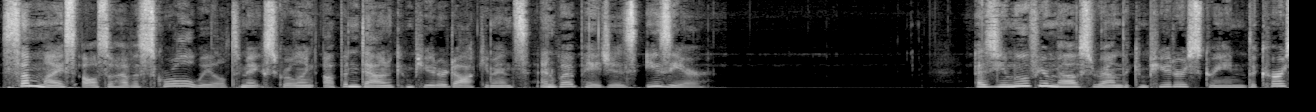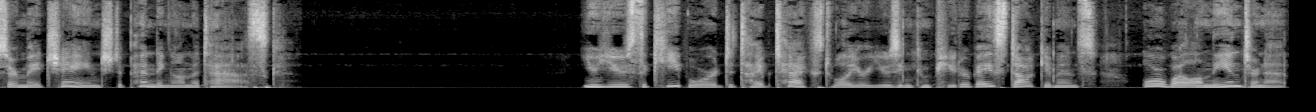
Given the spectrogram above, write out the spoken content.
Some mice also have a scroll wheel to make scrolling up and down computer documents and web pages easier. As you move your mouse around the computer screen, the cursor may change depending on the task. You use the keyboard to type text while you're using computer-based documents or while on the internet.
